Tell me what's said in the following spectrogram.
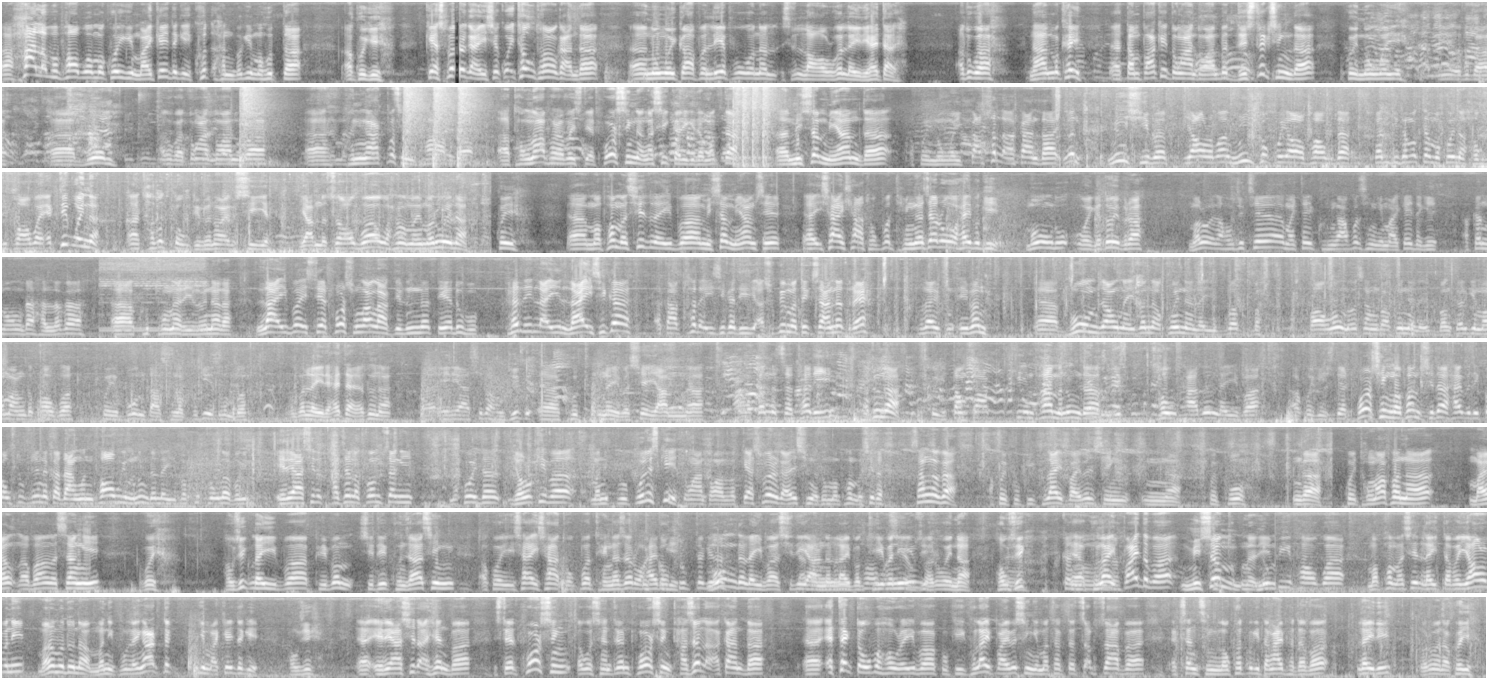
हालब फाव मखोई माइकई खुद हनबी महुत अखोई कैसपर गाड़ी से कोई थौ थौ कान नोई काप लेपूना लागर लेर नहान मखई तंपा के तोान तोान डिस्ट्रिक अखोई नोई बोम तोान तोान हिंगाप थौना फरब स्टेट फोर्स करीगद मिसम मैमद 会弄为夹塞啦，干的，因为米师不要了吧，米叔不要抛的。但伊他妈怎么可能猴子抛歪？active 歪呢？啊，他妈狗这边歪的是也也蛮少我还没没撸呢。可以，没抛没吃的，伊吧，米叔米阿姆说，一下一下都不停的在罗还不给。猫都喂个多不啦？没撸呢，猴子些，我猜看阿婆是伊买个伊的，阿肯猫的哈那个，啊，裤筒那里撸呢啦。来吧，伊些火鼠那啦，伊种的，逮到不？反正来来伊些个，啊，差不多伊些个，伊只阿叔伊们提个安逸。lai even boom jong này vẫn là khuyên là lại bao lâu nữa sang bao khuyên là lại bằng cái mà mang được bao qua khuyên boom ta sẽ là cái gì đó vẫn lấy để hết tại đó thôi nè à, area sẽ là hụt khu thung này và sẽ làm cần à, à, là sẽ thay đi đó na nè khuyên tâm pháp khi tham mà nung đó ꯃꯊꯧ ꯊꯥꯗꯨꯅ ꯂꯩꯔꯤꯕ ꯑꯩꯈꯣꯏꯒꯤ ꯏꯁꯇꯦꯠ ꯐꯣꯔꯁꯁꯤꯡ ꯃꯐꯝꯁꯤꯗ ꯍꯥꯏꯕꯗꯤ ꯀꯧꯇꯨꯛꯁꯤꯅ ꯀꯗꯥꯡꯒꯨꯟ ꯐꯥꯎꯕꯒꯤ ꯃꯅꯨꯡꯗ ꯂꯩꯔꯤꯕ ꯈꯨꯠ ꯊꯣꯛꯅꯕꯒꯤ ꯑꯦꯔꯤꯌꯥꯁꯤꯗ ꯊꯥꯖꯤꯜꯂꯛꯄ ꯑꯃ ꯆꯪꯉꯤ ꯃꯈꯣꯏꯗ ꯌꯧꯔꯛꯈꯤꯕ ꯃꯅꯤꯄꯨꯔ ꯄꯨꯂꯤꯁꯀꯤ ꯇꯣꯉꯥꯟ ꯇꯣꯉꯥꯟꯕ ꯀꯦꯁꯋꯔ ꯒꯥꯔꯤꯁꯤꯡ ꯑꯗꯨ ꯃꯐꯝ ꯑꯁꯤꯗ ꯆꯪꯉꯒ ꯑꯩꯈꯣꯏ ꯀꯨꯀꯤ ꯈꯨꯠꯂꯥꯏ ꯄꯥꯏꯕꯁꯤꯡꯅ ꯑꯩꯈꯣꯏ ꯐꯣꯡꯒ ꯑꯩꯈꯣꯏ ꯊꯧꯅꯥ ꯐꯅ ꯃꯥꯌꯣꯛꯅꯕ ꯑꯃ ꯆꯪꯉꯤ ꯑꯩꯈꯣꯏ हजुर फिबसिङ अेनजर यहाँ लिने होला पैदव मिचमी फा मेत मनाइकै हजिक एरियास अहे स्टेट फर्स सेन्ट्रेल फर्स एटेक्की खुला पैसक चाचा एक्सन तयारी अ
